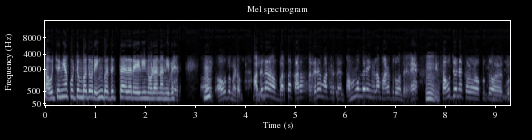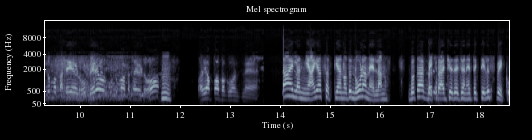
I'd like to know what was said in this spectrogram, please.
ಸೌಜನ್ಯ ಕುಟುಂಬದವ್ರು ಹೆಂಗ್ ಬದುಕ್ತಾ ಇದಾರೆ ಹೇಳಿ ನೋಡೋಣ ನೀವೇ. ಹೌದು- ಹೌದು ಮೇಡಮ್. ಅದನ್ನ ಬರ್ತಾ ಕಾರಣ ಅದನ್ನೇ ಮಾತಾಡ್ತಾ. ನಮ್ಮ ಮುಂದೆ ಹಿಂಗೆಲ್ಲ ಮಾಡಿದ್ರು ಅಂದ್ರೆ ಹ್ಮ್. ಈ ಸೌಜನ್ಯ ಕ- ಕುಟ- ಕುಟುಂಬ ಕಥೆ ಹೇಳು ಬೇರೆಯವ್ರ ಕುಟುಂಬ ಕಥೆ ಹೇಳು. ಹ್ಮ್. ಅಯ್ಯಪ್ಪ ಭಗವಂತನೇ. ಆ, ಇಲ್ಲ ನ್ಯಾಯ ಸತ್ಯ ಅನ್ನೋದು ನೋಡೋಣ ಎಲ್ಲಾನು. ಗೊತ್ತಾಗ್ಬೇಕು ರಾಜ್ಯದ ಜನತೆಗೆ ತಿಳಿಸ್ಬೇಕು.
